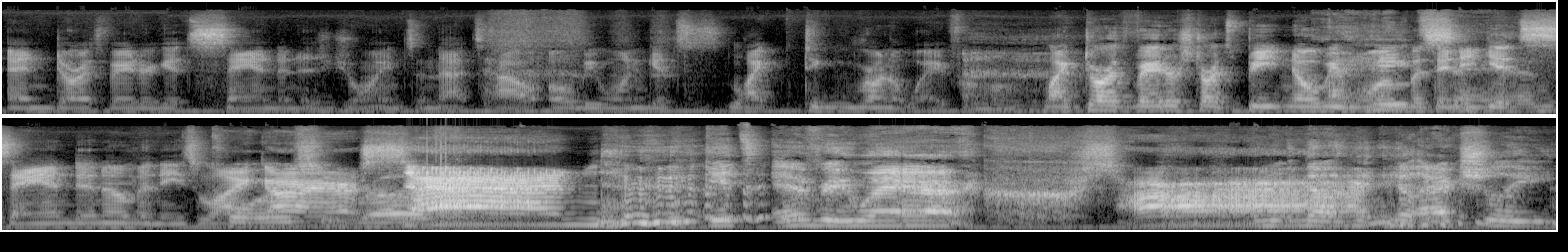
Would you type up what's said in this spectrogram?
and Darth Vader gets sand in his joints and that's how Obi Wan gets like to run away from him. Like Darth Vader starts beating Obi Wan, but then he gets sand. sand in him and he's like, ah, sand. It gets everywhere. No, he'll actually.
